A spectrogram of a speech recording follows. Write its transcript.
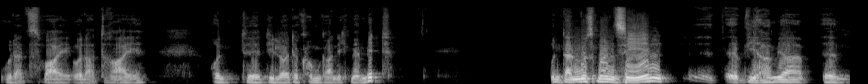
oder zwei oder drei und äh, die Leute kommen gar nicht mehr mit. Und dann muss man sehen, äh, wir haben ja äh,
